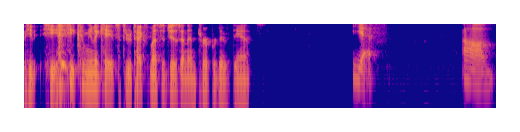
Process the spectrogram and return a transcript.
he he he communicates through text messages and interpretive dance. Yes. Um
